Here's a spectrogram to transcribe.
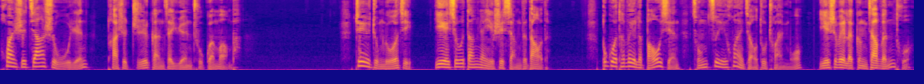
换是家世五人，怕是只敢在远处观望吧。这种逻辑，叶修当然也是想得到的。不过他为了保险，从最坏角度揣摩，也是为了更加稳妥。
